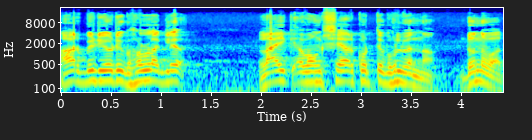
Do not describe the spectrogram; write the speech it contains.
আর ভিডিওটি ভালো লাগলে লাইক এবং শেয়ার করতে ভুলবেন না। ধন্যবাদ।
